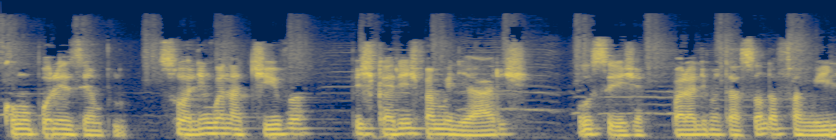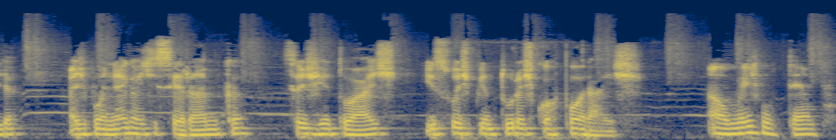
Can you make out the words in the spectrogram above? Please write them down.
como por exemplo, sua língua nativa, pescarias familiares, ou seja, para a alimentação da família, as bonecas de cerâmica, seus rituais e suas pinturas corporais. Ao mesmo tempo,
